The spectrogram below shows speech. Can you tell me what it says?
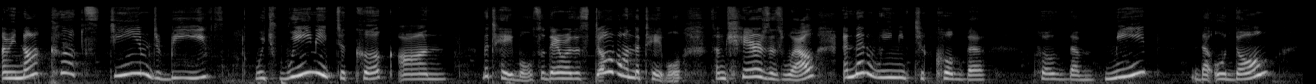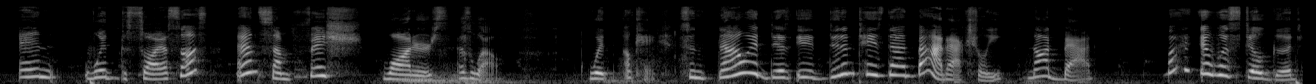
I mean not cooked, steamed beefs, which we need to cook on the table. So there was a stove on the table, some chairs as well, and then we need to cook the cook the meat, the udon, and with the soya sauce and some fish waters as well. With okay, so now it did it didn't taste that bad actually, not bad, but it was still good.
